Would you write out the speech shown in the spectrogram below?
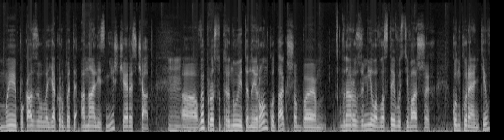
ми показували, як робити аналіз ніж через чат. А, Ви просто тренуєте нейронку так, щоб е, вона розуміла властивості ваших конкурентів,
